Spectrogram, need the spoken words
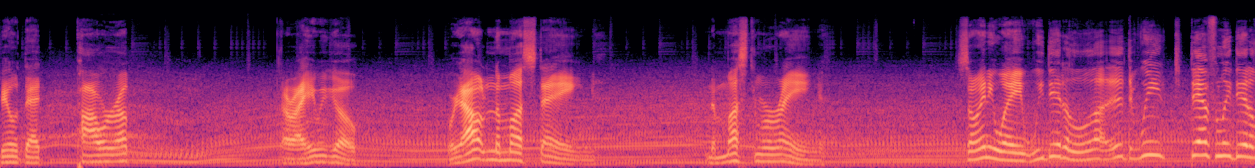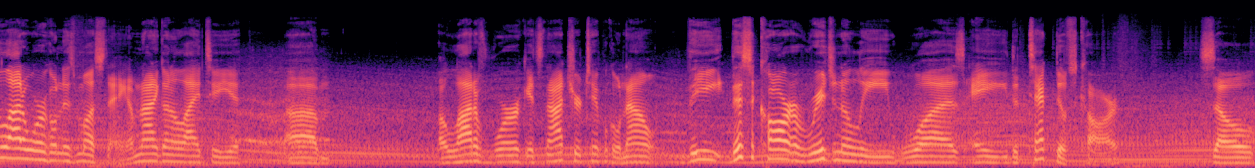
Build that power up. Alright, here we go. We're out in the Mustang. The Mustang. So anyway, we did a lot. We definitely did a lot of work on this Mustang. I'm not gonna lie to you. Um, a lot of work. It's not your typical. Now, the this car originally was a detective's car, so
